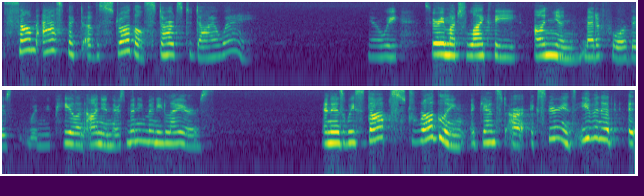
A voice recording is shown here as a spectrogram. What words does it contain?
some aspect of the struggle starts to die away. You know, we, it's very much like the onion metaphor. There's, when we peel an onion, there's many, many layers. And as we stop struggling against our experience, even at, uh,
